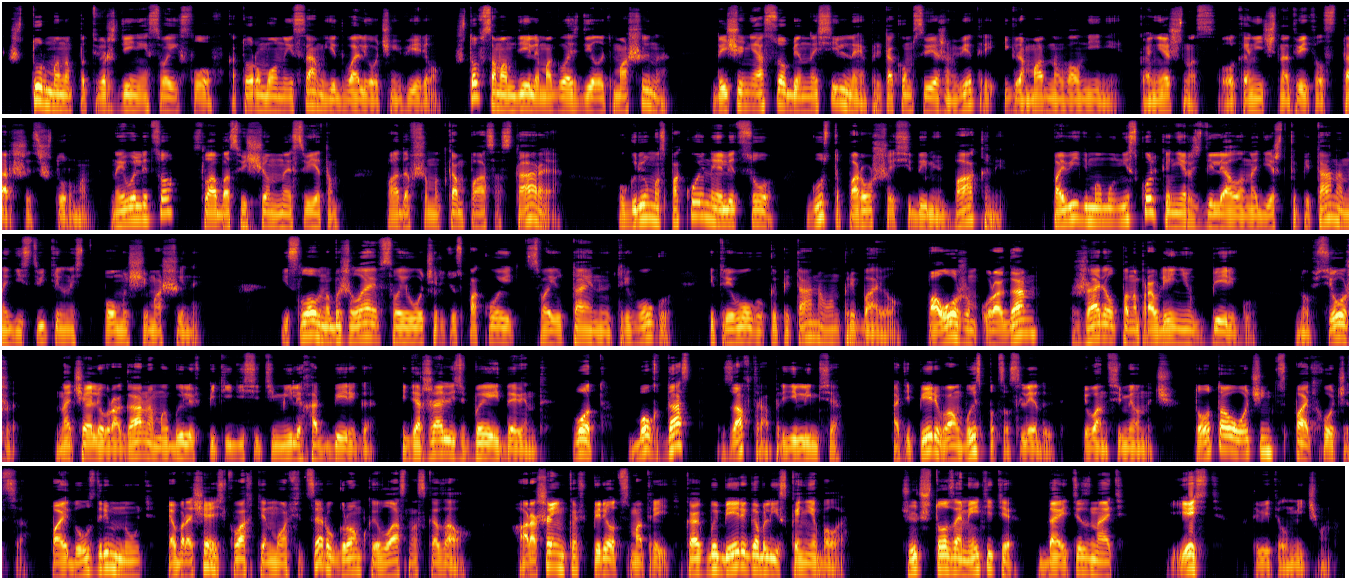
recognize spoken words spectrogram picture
штурмана подтверждение своих слов, которому он и сам едва ли очень верил. Что в самом деле могла сделать машина, да еще не особенно сильная при таком свежем ветре и громадном волнении? конечно лаконично ответил старший штурман. На его лицо, слабо освещенное светом, падавшим от компаса, старое, угрюмо спокойное лицо, густо поросшее седыми баками, по-видимому, нисколько не разделяло надежд капитана на действительность помощи машины. И словно бы желая в свою очередь успокоить свою тайную тревогу и тревогу капитана, он прибавил. Положим, ураган жарил по направлению к берегу, но все же в начале урагана мы были в 50 милях от берега и держались в Бэй-Девинт. Вот, бог даст, завтра определимся. А теперь вам выспаться следует, Иван Семенович. То-то очень спать хочется. Пойду вздремнуть. И обращаясь к вахтенному офицеру, громко и властно сказал. Хорошенько вперед смотреть, как бы берега близко не было. Чуть что заметите, дайте знать. Есть, ответил Мичман.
